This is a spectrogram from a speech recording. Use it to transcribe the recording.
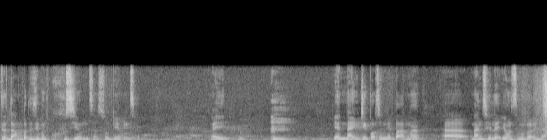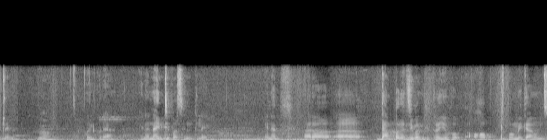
त्यो दाम्पत्य जीवन खुसी हुन्छ सुखी हुन्छ। है? या नाइन्टी पर्सेन्ट नेपालमा मान्छेले यौनसम्म गरेर जान्दैन। पहिलो कुरा। होइन नाइन्टी पर्सेन्टले होइन? र दाम्पत्य जीवनभित्र यो अहप भूमिका हुन्छ।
